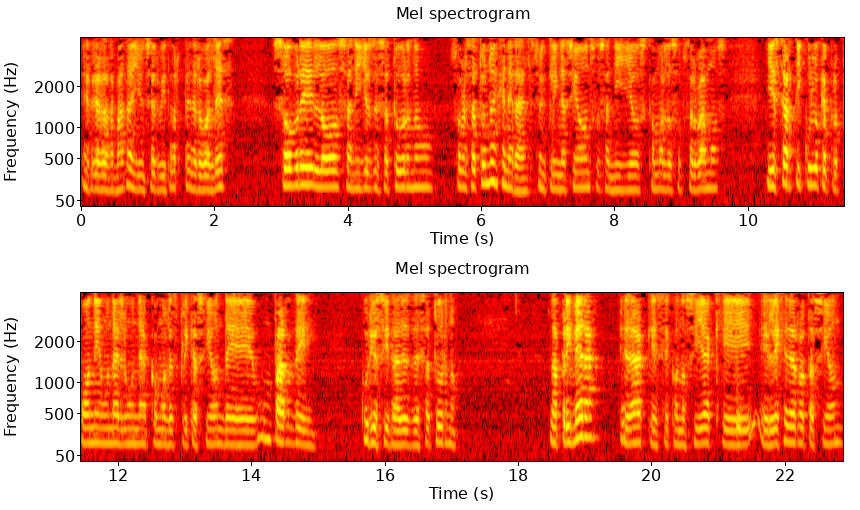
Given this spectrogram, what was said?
Edgar Armada y un servidor, Pedro Valdés, sobre los anillos de Saturno, sobre Saturno en general, su inclinación, sus anillos, cómo los observamos, y este artículo que propone una luna como la explicación de un par de curiosidades de Saturno. La primera era que se conocía que el eje de rotación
